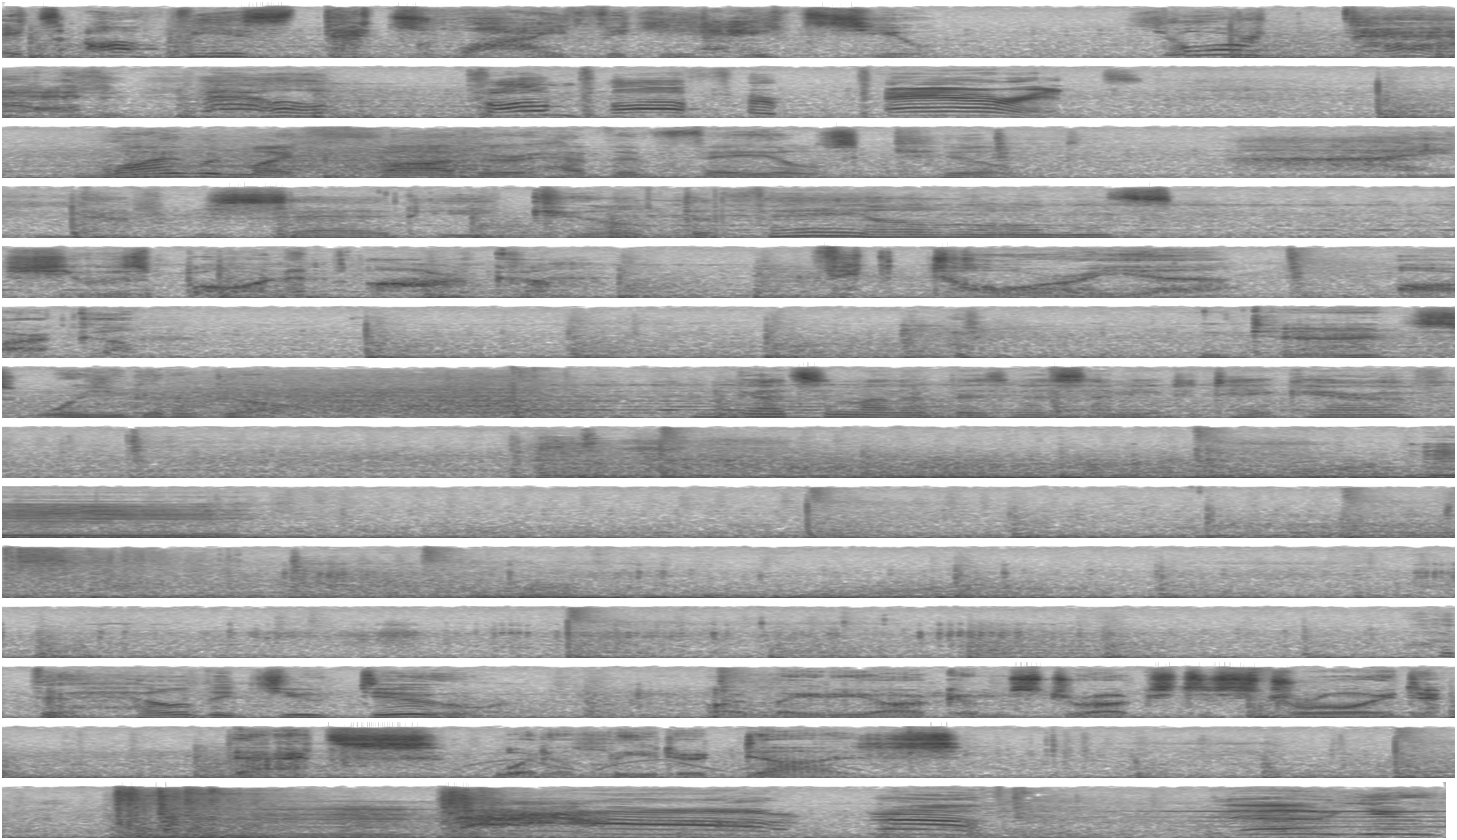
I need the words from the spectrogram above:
It's obvious that's why Vicky hates you. Your dad helped bump off her parents. Why would my father have the Vales killed? I said he killed the Vales. She was born in Arkham. Victoria Arkham. Okay. So where you gonna go? I've got some other business I need to take care of. Mm, What the hell did you do? My Lady Arkham's drugs destroyed. That's what a leader does. Oh, no! Oh, you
